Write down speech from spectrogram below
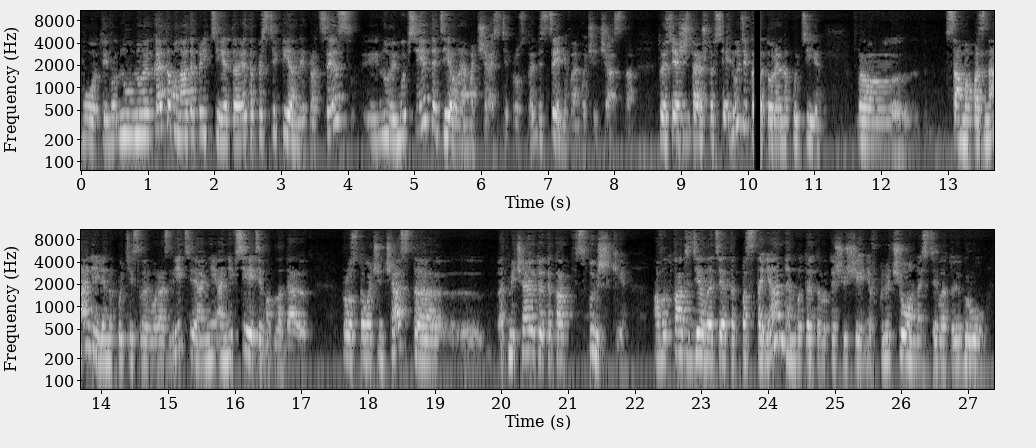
Вот, и, ну, ну и к этому надо прийти. Это, это постепенный процесс. И, ну, и мы все это делаем отчасти, просто обесцениваем очень часто. То есть я считаю, что все люди, которые на пути э, самопознания или на пути своего развития, они, они все этим обладают. Просто очень часто э, отмечают это как вспышки. А вот как сделать это постоянным, вот это вот ощущение включенности в эту игру –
